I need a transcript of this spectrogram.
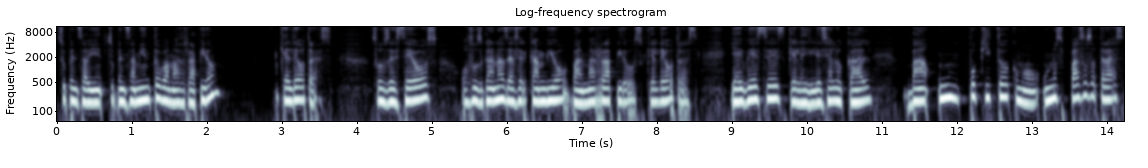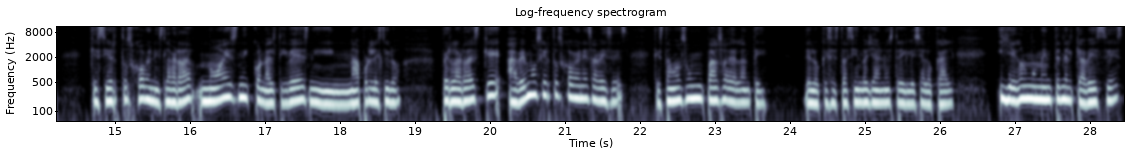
su, su pensamiento va más rápido que el de otras. Sus deseos o sus ganas de hacer cambio van más rápidos que el de otras. Y hay veces que la iglesia local va un poquito como unos pasos atrás que ciertos jóvenes. La verdad, no es ni con altivez ni nada por el estilo, pero la verdad es que habemos ciertos jóvenes a veces que estamos un paso adelante de lo que se está haciendo ya en nuestra iglesia local y llega un momento en el que a veces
